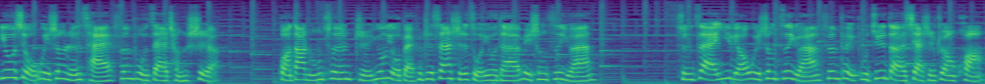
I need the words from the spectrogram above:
优秀卫生人才分布在城市，广大农村只拥有百分之三十左右的卫生资源，存在医疗卫生资源分配不均的现实状况。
